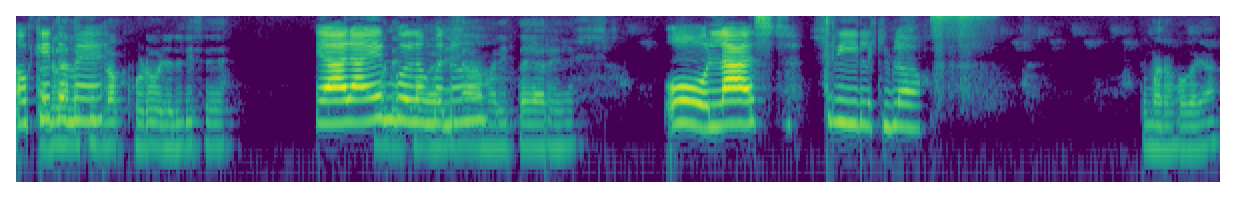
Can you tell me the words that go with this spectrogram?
ओके तो मैं ब्लॉक फोड़ो जल्दी से। यार आयन गोलम बनो। हमारी तैयार है। ओ लास्ट थ्री लकी ब्लॉक्स तुम्हारा हो गया।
